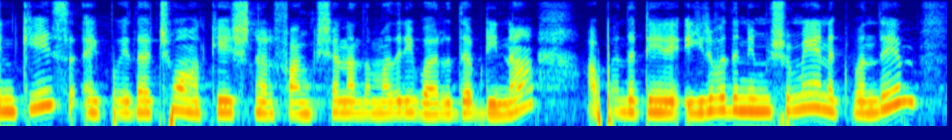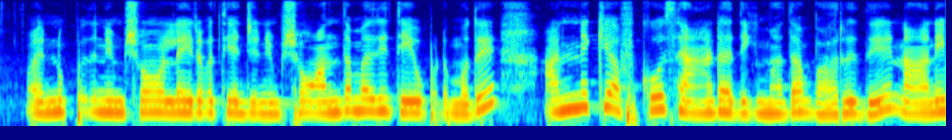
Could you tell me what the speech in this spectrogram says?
இன்கேஸ் இப்போ ஏதாச்சும் அக்கேஷ்னல் ஃபங்க்ஷன் அந்த மாதிரி வருது அப்படின்னா அப்போ அந்த டெ இருபது நிமிஷமே எனக்கு வந்து முப்பது நிமிஷம் இல்லை இருபத்தி அஞ்சு நிமிஷம் அந்த மாதிரி தேவைப்படும் போது அன்னைக்கு அஃப்கோர்ஸ் ஆட் அதிகமாக தான் வருது. நானே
